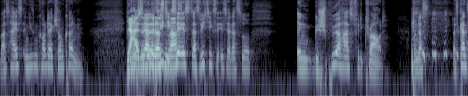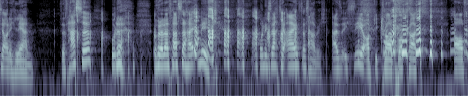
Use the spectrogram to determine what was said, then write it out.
was heißt in diesem Kontext schon können? Ja, also wenn du das das Wichtigste machst, ist, das Wichtigste ist ja, dass du ein Gespür hast für die Crowd. Und das, das kannst du ja auch nicht lernen. Das hast du oder, oder das hast du halt nicht. Und ich sag dir eins, das habe ich. Also ich sehe, ob die Crowd Bock hat auf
